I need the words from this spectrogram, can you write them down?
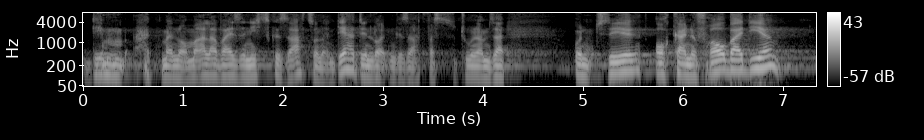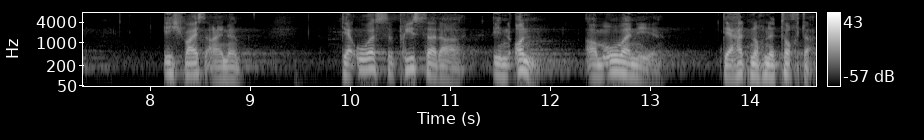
dem hat man normalerweise nichts gesagt, sondern der hat den Leuten gesagt, was zu tun haben, sagt, und sehe auch keine Frau bei dir. Ich weiß eine. Der oberste Priester da in On, am Obernähe, der hat noch eine Tochter,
